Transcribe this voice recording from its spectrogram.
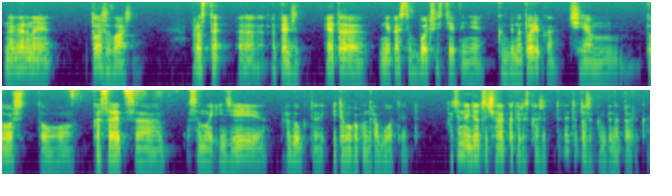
наверное, тоже важно. Просто, э, опять же, это, мне кажется, в большей степени комбинаторика, чем то, что касается самой идеи продукта и того, как он работает. Хотя найдется человек, который скажет, да, это тоже комбинаторика.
